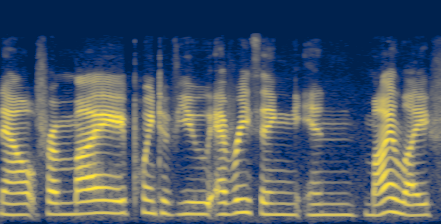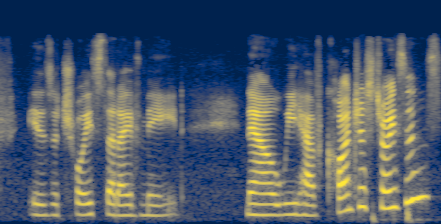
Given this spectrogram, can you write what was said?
Now, from my point of view, everything in my life is a choice that I've made. Now, we have conscious choices,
